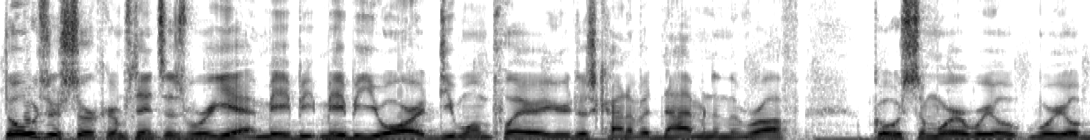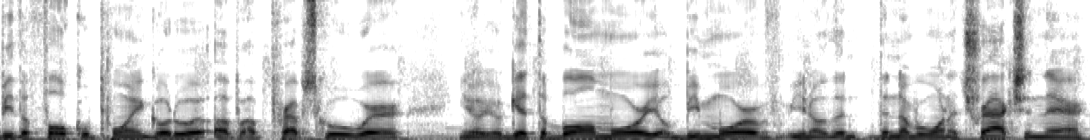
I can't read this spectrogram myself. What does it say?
Those are circumstances where, yeah, maybe maybe you are a D1 player. You're just kind of a diamond in the rough. Go somewhere where you'll where you'll be the focal point. Go to a, a prep school where you know you'll get the ball more. You'll be more of you know the, the number one attraction there,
